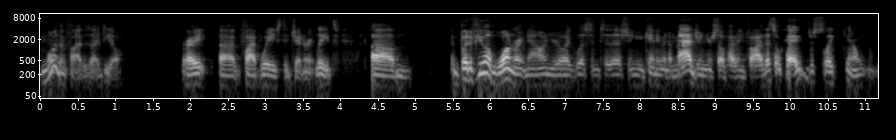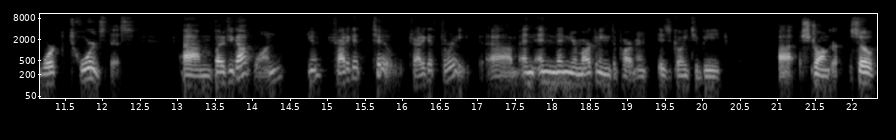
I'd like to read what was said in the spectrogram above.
More than five is ideal, right? Uh, five ways to generate leads. Um, but if you have one right now and you're like, listen to this and you can't even imagine yourself having five, that's okay. Just like, you know, work towards this. Um, but if you got one, you know, try to get two, try to get three. Um, and, and then your marketing department is going to be uh, stronger. So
